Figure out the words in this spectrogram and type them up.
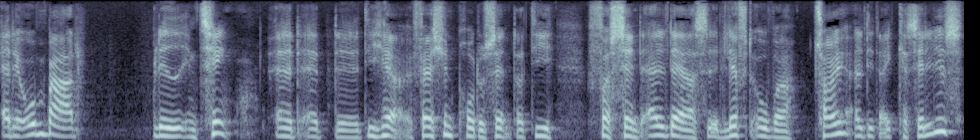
er det åbenbart blevet en ting, at, at øh, de her fashionproducenter, de får sendt al deres leftover tøj, alt det der ikke kan sælges,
